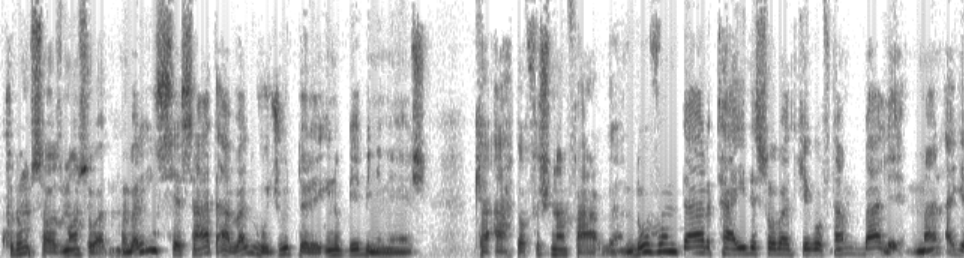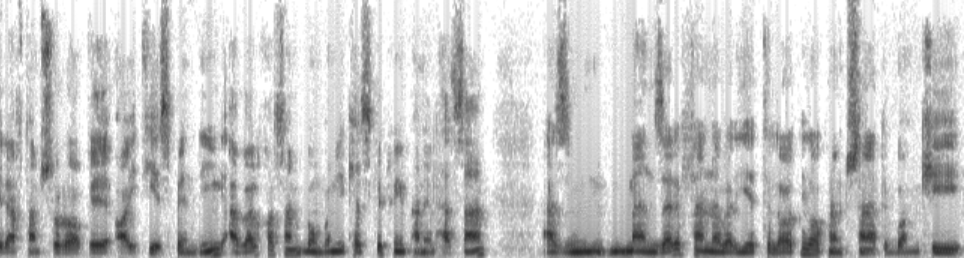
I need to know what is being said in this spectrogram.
کدوم سازمان صحبت می‌کنیم. ولی این سه سطح اول وجود داره. اینو ببینیمش که اهدافشون هم فرق دارن دوم در تایید صحبت که گفتم بله من اگه رفتم سراغ IT spending اول خواستم به عنوان یک کسی که تو این پنل هستم از منظر فناوری اطلاعات نگاه کنم تو صنعت بانکی.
